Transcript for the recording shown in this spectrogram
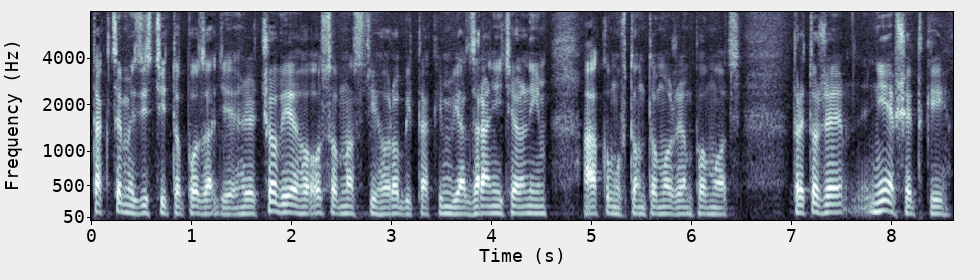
tak chceme zistiť to pozadie, že čo v jeho osobnosti ho robí takým viac zraniteľným a ako mu v tomto môžem pomôcť. Pretože nie všetky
